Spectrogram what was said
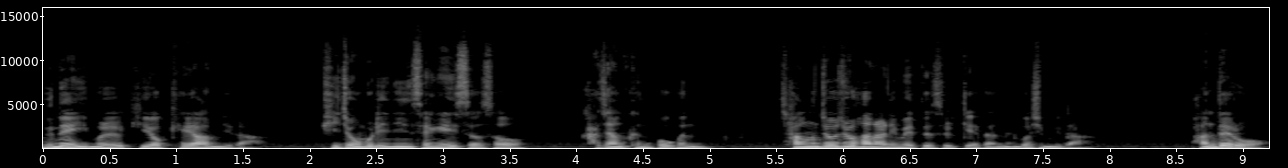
은혜임을 기억해야 합니다. 피조물인 인생에 있어서 가장 큰 복은 창조주 하나님의 뜻을 깨닫는 것입니다. 반대로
